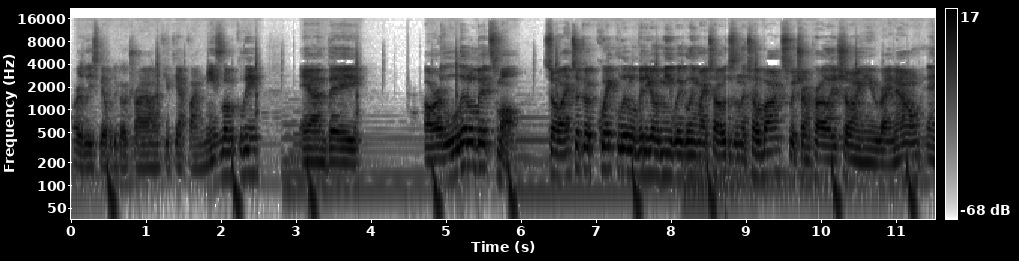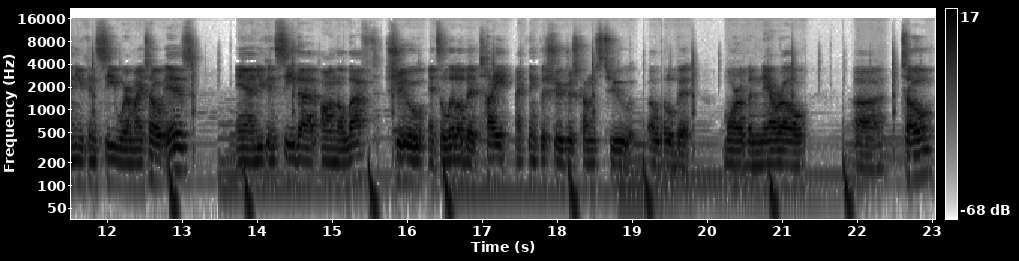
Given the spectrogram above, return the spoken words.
or at least be able to go try on if you can't find these locally. And they are a little bit small. So I took a quick little video of me wiggling my toes in the toe box, which I'm probably showing you right now, and you can see where my toe is. And you can see that on the left shoe, it's a little bit tight. I think the shoe just comes to a little bit more of a narrow uh, toe.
